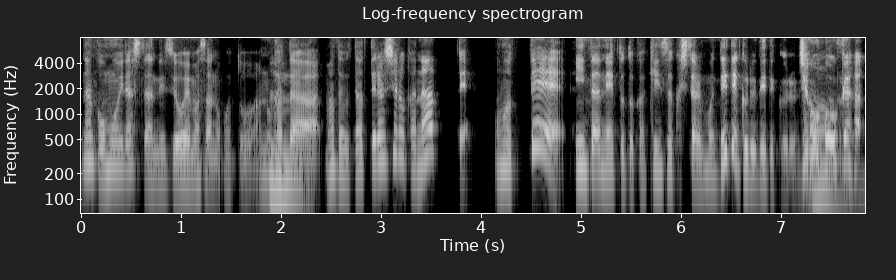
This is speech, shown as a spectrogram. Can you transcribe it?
なんか思い出したんですよ、大山さんのことを。あの方、まだ歌ってらっしゃるかなって思って、インターネットとか検索したらもう出てくる出てくる情報が。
